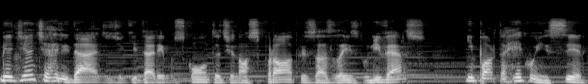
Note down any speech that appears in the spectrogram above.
Mediante a realidade de que daremos conta de nós próprios às leis do universo, importa reconhecer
